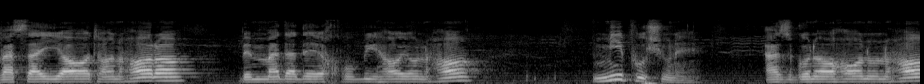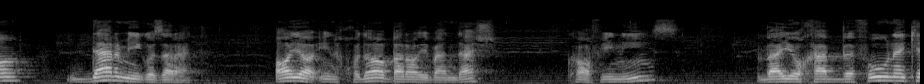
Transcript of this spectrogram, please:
و سیعات آنها را به مدد خوبی های آنها میپوشونه. از گناهان اونها در میگذرد. آیا این خدا برای بندش کافی نیست؟ و یخوفونک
